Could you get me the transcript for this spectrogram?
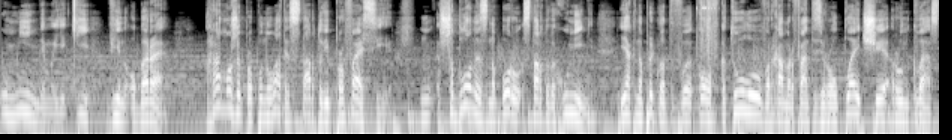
уміннями, які він обере. Гра може пропонувати стартові професії, шаблони з набору стартових умінь, як, наприклад, в Call of Cthulhu, Warhammer Fantasy Roleplay чи RuneQuest.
